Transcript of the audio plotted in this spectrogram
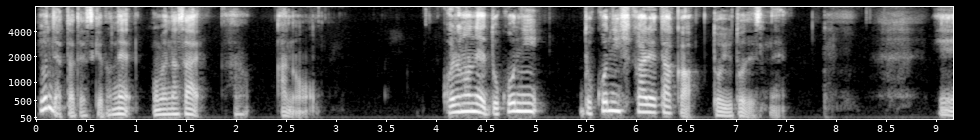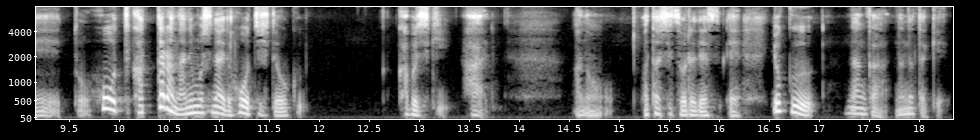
読んじゃったですけどね、ごめんなさい。あの、これのね、どこに、どこに惹かれたかというとですね、えっ、ー、と、放置、買ったら何もしないで放置しておく。株式。はい。あの、私それです。え、よく、なんか、なんだったっけ？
